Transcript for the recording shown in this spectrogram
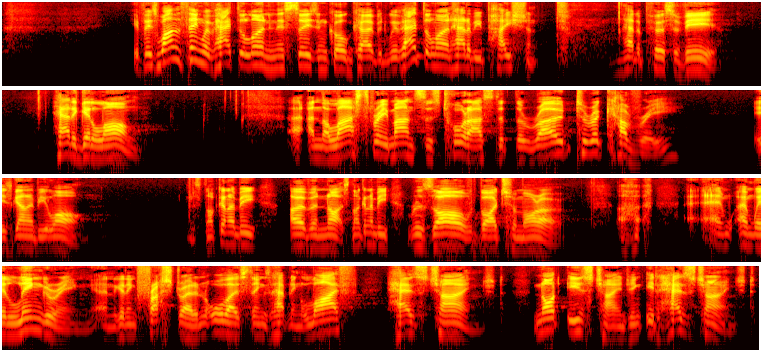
if there's one thing we've had to learn in this season called COVID, we've had to learn how to be patient, how to persevere, how to get along. Uh, and the last three months has taught us that the road to recovery is going to be long. It's not going to be overnight. It's not going to be resolved by tomorrow. Uh, and, and we're lingering and getting frustrated, and all those things are happening. Life has changed. Not is changing, it has changed.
